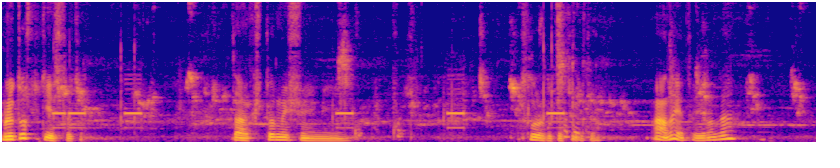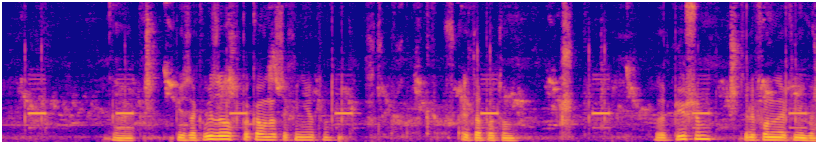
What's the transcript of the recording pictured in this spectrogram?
Bluetooth тут есть, кстати. Так, что мы еще имеем? Службы какие-то. А, ну это ерунда. Так, список вызовов, пока у нас их нету. Это потом запишем. Телефонная книга.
